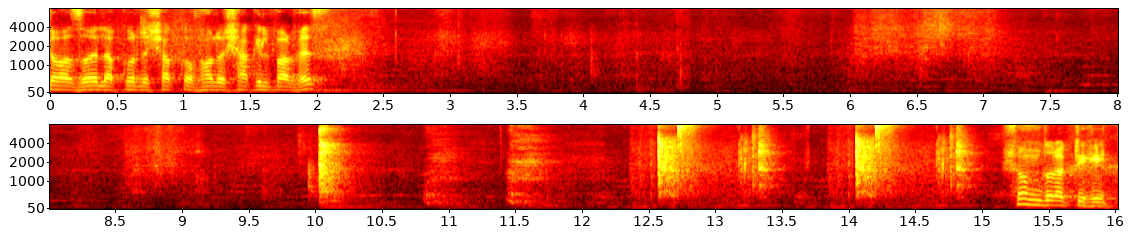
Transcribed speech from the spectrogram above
টস জয়লাভ করতে সক্ষম হলো শাকিল পারভেজ। সুন্দর একটি হিট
